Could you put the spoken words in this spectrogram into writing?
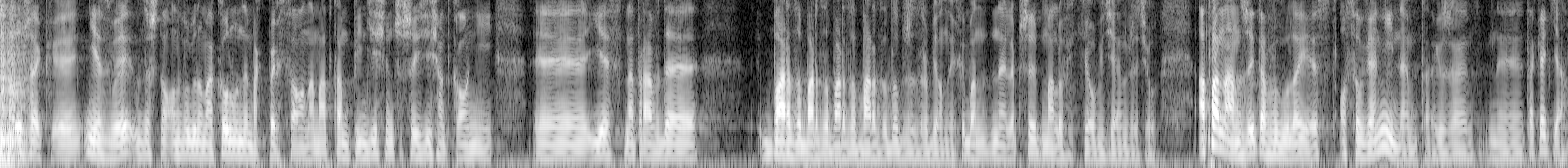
że Maluszek y, niezły, zresztą on w ogóle MacPhersona, ma tam 50 czy 60 koni, y, jest naprawdę bardzo, bardzo, bardzo, bardzo dobrze zrobiony. Chyba najlepszy maluch, jakiego widziałem w życiu. A pan Andrzej to w ogóle jest osowianinem, także y, tak jak ja.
